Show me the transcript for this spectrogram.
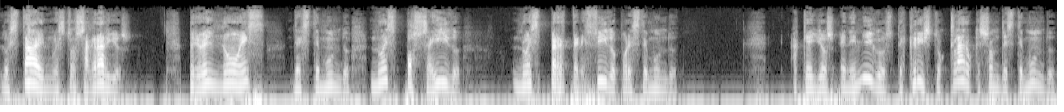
lo está en nuestros sagrarios, pero Él no es de este mundo, no es poseído, no es pertenecido por este mundo. Aquellos enemigos de Cristo, claro que son de este mundo,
